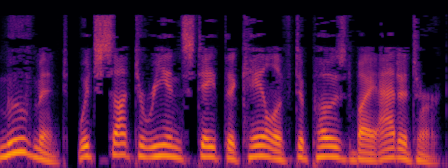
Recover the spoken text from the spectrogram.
movement, which sought to reinstate the caliph deposed by Ataturk.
